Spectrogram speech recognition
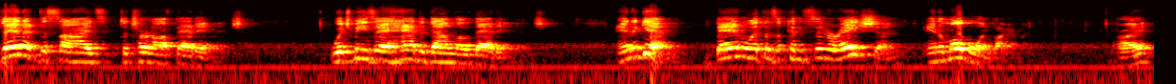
then it decides to turn off that image, which means they had to download that image. And again, bandwidth is a consideration in a mobile environment. Right?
